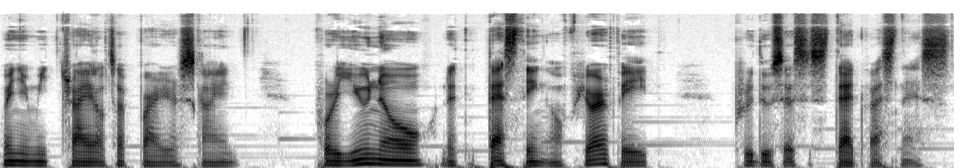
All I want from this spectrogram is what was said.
when you meet trials of various kind. For you know that the testing of your faith produces steadfastness.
